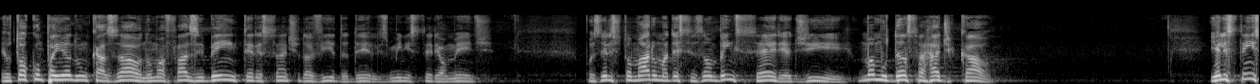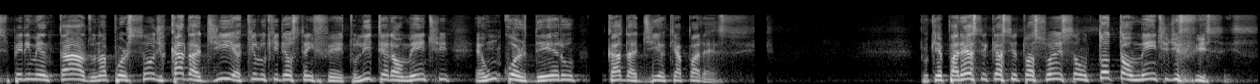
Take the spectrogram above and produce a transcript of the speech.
Eu estou acompanhando um casal numa fase bem interessante da vida deles, ministerialmente, pois eles tomaram uma decisão bem séria de uma mudança radical. E eles têm experimentado na porção de cada dia aquilo que Deus tem feito. Literalmente, é um cordeiro cada dia que aparece. Porque parece que as situações são totalmente difíceis.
